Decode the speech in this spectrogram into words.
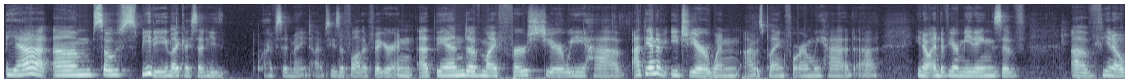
Yeah. Um. So Speedy, like I said, he's. I've said many times he's a father figure, and at the end of my first year, we have at the end of each year when I was playing for him, we had, uh, you know, end of year meetings of, of you know,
